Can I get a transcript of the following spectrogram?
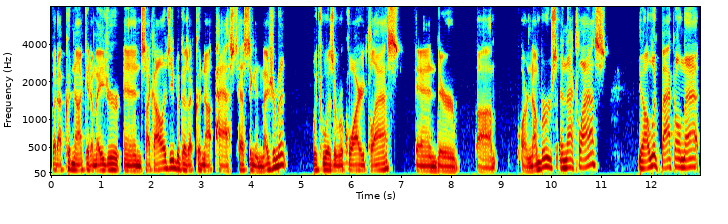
but I could not get a major in psychology because I could not pass testing and measurement, which was a required class. And there um, are numbers in that class. You know, I look back on that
